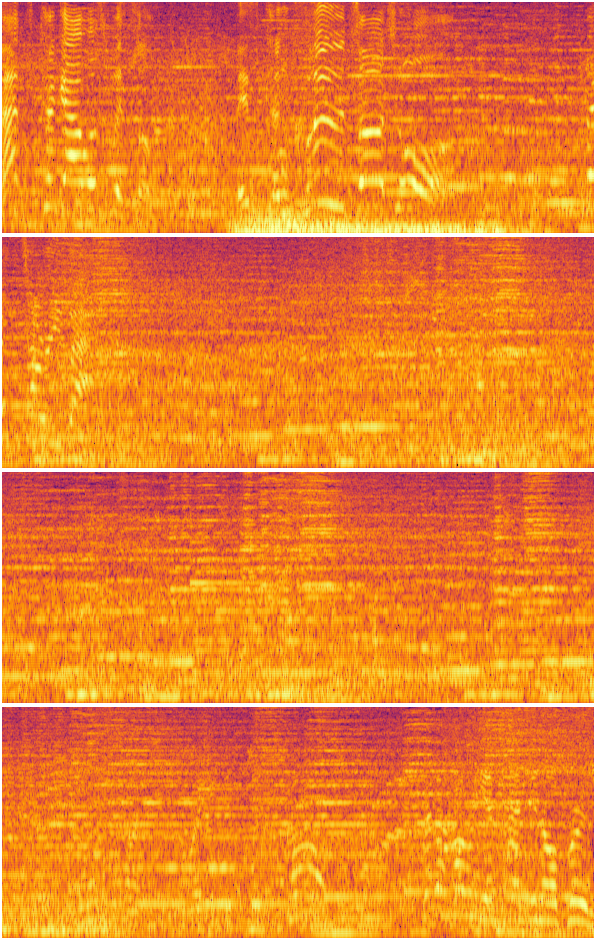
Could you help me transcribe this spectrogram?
That's Kogawa's whistle. This concludes our tour. In our brooms.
